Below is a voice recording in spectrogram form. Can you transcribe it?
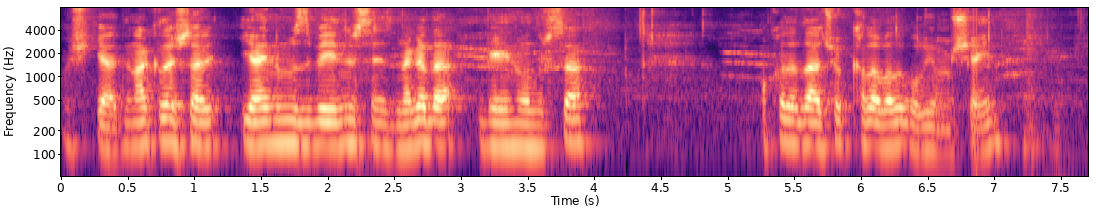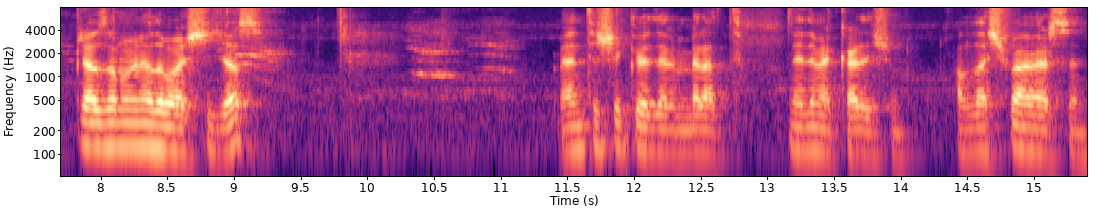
Hoş geldin. Arkadaşlar yayınımızı beğenirseniz ne kadar beğeni olursa o kadar daha çok kalabalık oluyormuş yayın. Birazdan oyuna da başlayacağız. Ben teşekkür ederim Berat. Ne demek kardeşim? Allah şifa versin.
